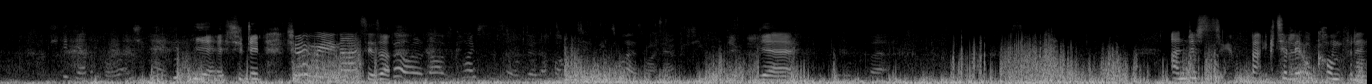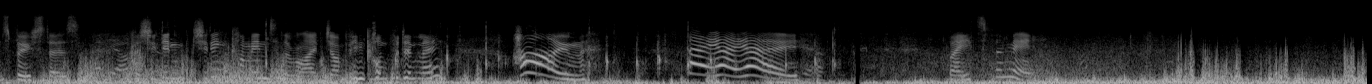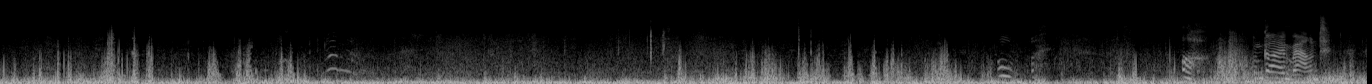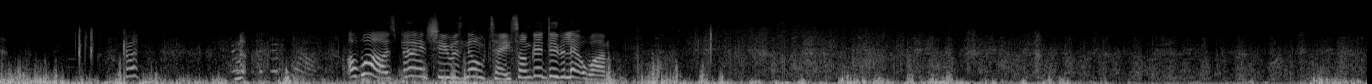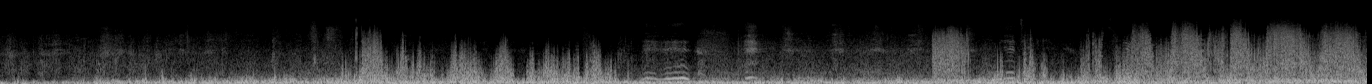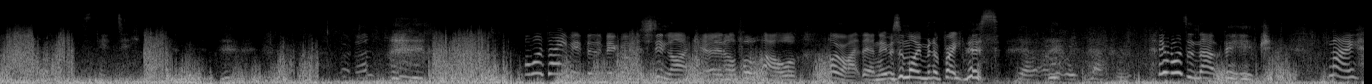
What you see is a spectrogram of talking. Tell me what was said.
She did the other four and she did. Yeah, she did. She went really nice as well. I was close to sort of doing that, but I'm two feet twice right now. She couldn't do that. Yeah. But And just back to little confidence boosters. yeah, Because she didn't she didn't come into the ride jumping confidently. Home! Hey, hey, hey! yeah. Wait for me. going round. Come on. No. I was, but she was naughty, so I'm going to do the little one. Didn't like it, and I thought, oh, well, all right then. It was a moment of braveness. Yeah, it was knackered. It wasn't that big. No,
